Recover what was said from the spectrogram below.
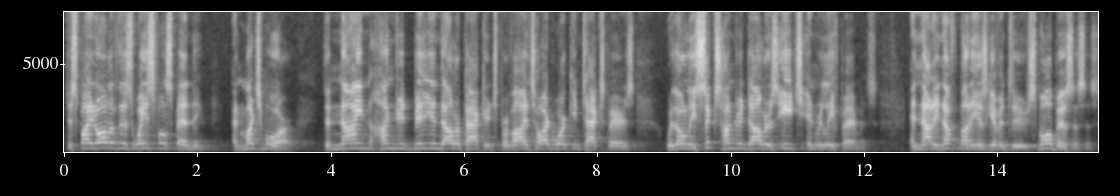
Despite all of this wasteful spending and much more, the $900 billion package provides hardworking taxpayers with only $600 each in relief payments, and not enough money is given to small businesses.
